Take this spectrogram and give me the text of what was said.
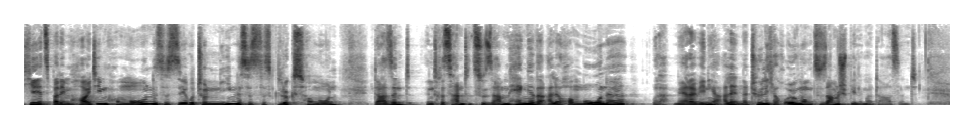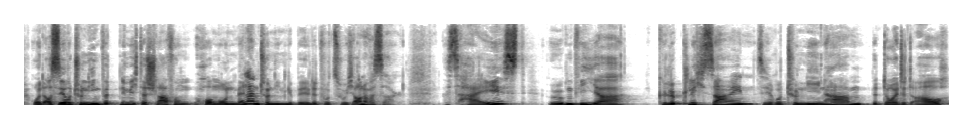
hier jetzt bei dem heutigen Hormon, es ist Serotonin, es ist das Glückshormon, da sind interessante Zusammenhänge, weil alle Hormone oder mehr oder weniger alle natürlich auch irgendwo im Zusammenspiel immer da sind. Und aus Serotonin wird nämlich das Schlafhormon Melatonin gebildet, wozu ich auch noch was sage. Das heißt, irgendwie ja glücklich sein, Serotonin haben, bedeutet auch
